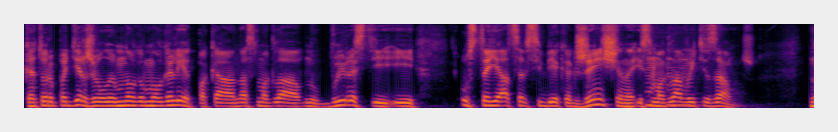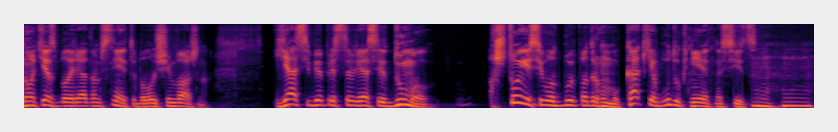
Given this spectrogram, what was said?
который поддерживал ее много-много лет, пока она смогла ну, вырасти и устояться в себе как женщина и смогла Мгм. выйти замуж. Но отец был рядом с ней, это было очень важно. Я себе представляю, я себе думал, а что если вот будет по-другому? Как я буду к ней относиться? Мгм.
